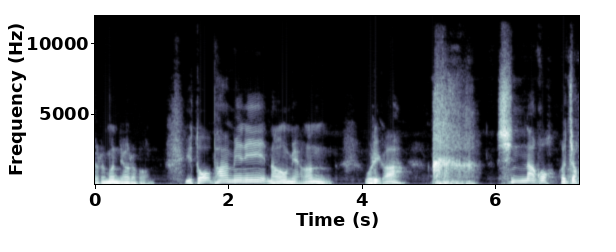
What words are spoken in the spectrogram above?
그러면 여러분, 이 도파민이 나오면 우리가 신나고 그죠?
